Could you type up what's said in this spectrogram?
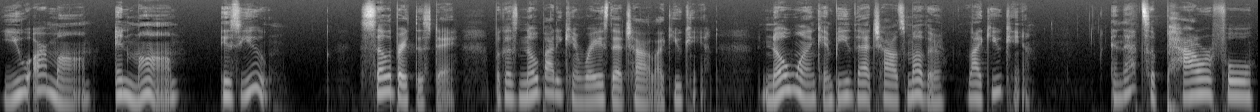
You are mom, and mom is you. Celebrate this day because nobody can raise that child like you can. No one can be that child's mother like you can. And that's a powerful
